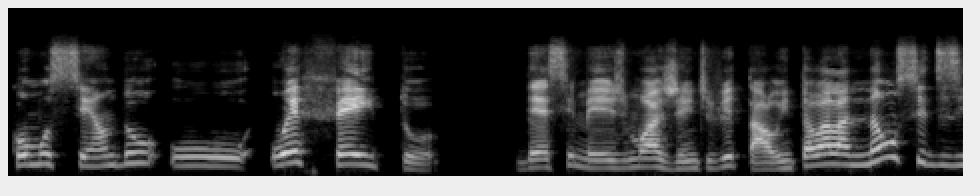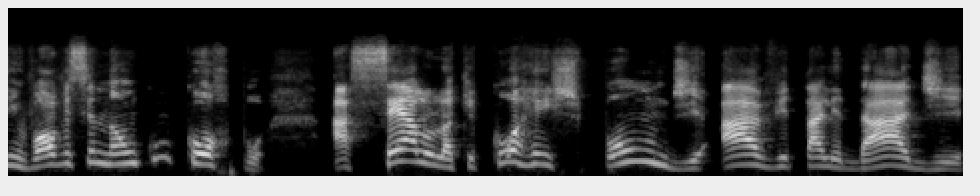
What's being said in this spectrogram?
como sendo o, o efeito desse mesmo agente vital. Então, ela não se desenvolve senão com o corpo. a célula que corresponde à vitalidade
